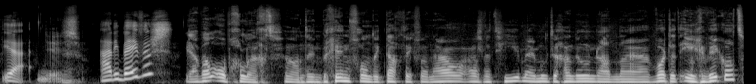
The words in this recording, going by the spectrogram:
Ja. Dus. Harry Bevers? Ja, wel opgelucht. Want in het begin vond ik, dacht ik van nou, als we het hiermee moeten gaan doen, dan eh, wordt het ingewikkeld.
